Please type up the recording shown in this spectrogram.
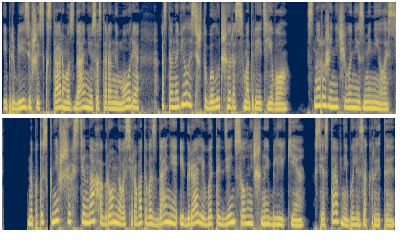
и, приблизившись к старому зданию со стороны моря, остановилась, чтобы лучше рассмотреть его. Снаружи ничего не изменилось. На потускневших стенах огромного сероватого здания играли в этот день солнечные блики. Все ставни были закрыты.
